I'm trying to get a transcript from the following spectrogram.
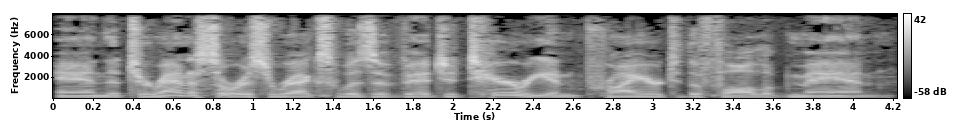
and the Tyrannosaurus rex was a vegetarian prior to the fall of man.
